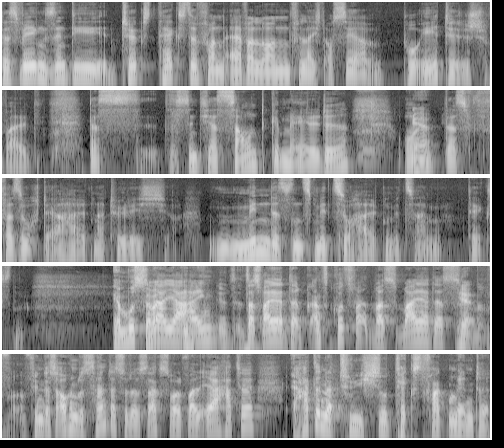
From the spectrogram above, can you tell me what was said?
deswegen sind die Texte von Avalon vielleicht auch sehr poetisch, weil das, das sind ja Soundgemälde und ja. das versucht er halt natürlich mindestens mitzuhalten mit seinen Texten. Er musste da ja ein, das war ja ganz kurz, was war ja das, ja. finde das auch interessant, dass du das sagst, Wolf, weil er hatte, er hatte natürlich so Textfragmente,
